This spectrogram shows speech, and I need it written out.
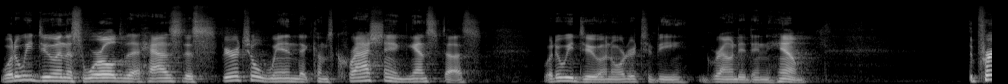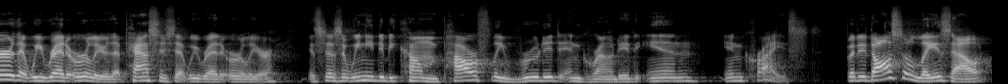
What do we do in this world that has this spiritual wind that comes crashing against us? What do we do in order to be grounded in Him? The prayer that we read earlier, that passage that we read earlier, it says that we need to become powerfully rooted and grounded in, in Christ. But it also lays out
